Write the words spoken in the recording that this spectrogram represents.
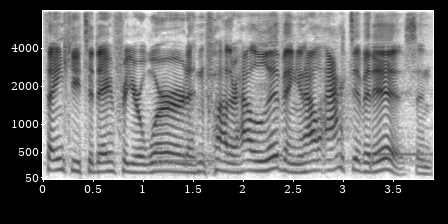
thank you today for your word, and Father, how living and how active it is. And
